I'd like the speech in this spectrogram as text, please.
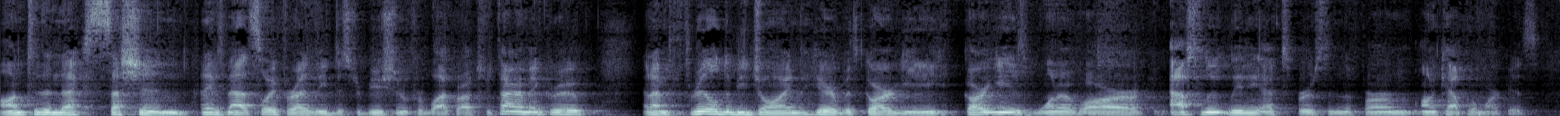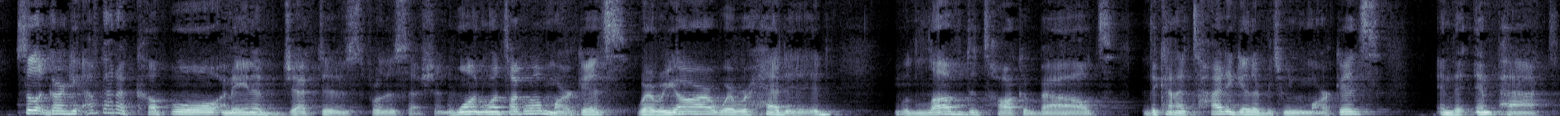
On to the next session. My name is Matt Soifer. I lead distribution for BlackRock's Retirement Group, and I'm thrilled to be joined here with Gargi. Gargi is one of our absolute leading experts in the firm on capital markets. So, look, Gargi, I've got a couple main objectives for this session. One, I want to talk about markets, where we are, where we're headed. Would love to talk about the kind of tie together between markets and the impact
